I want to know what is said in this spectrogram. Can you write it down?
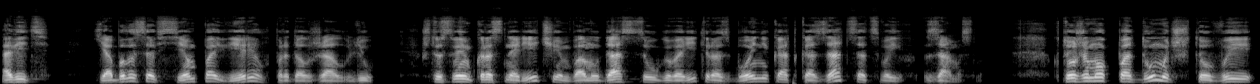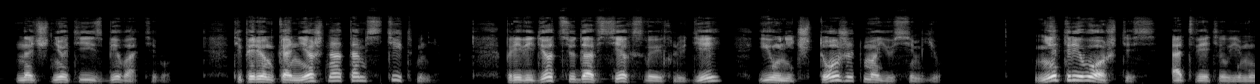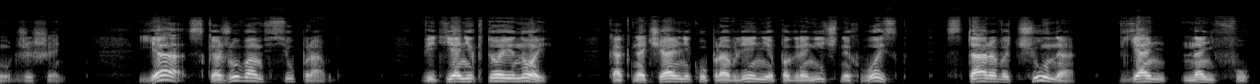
А ведь я было совсем поверил, — продолжал Лю, — что своим красноречием вам удастся уговорить разбойника отказаться от своих замыслов. Кто же мог подумать, что вы начнете избивать его? Теперь он, конечно, отомстит мне, приведет сюда всех своих людей и уничтожит мою семью. — Не тревожьтесь, — ответил ему Джишень. — Я скажу вам всю правду. Ведь я никто иной, как начальник управления пограничных войск старого Чуна в Янь-Наньфу.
